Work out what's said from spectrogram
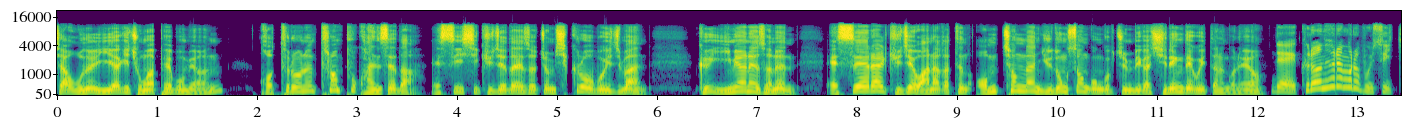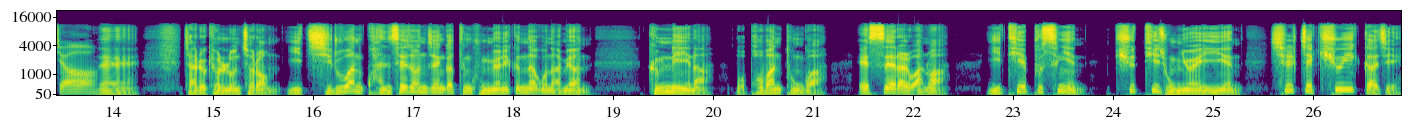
자, 오늘 이야기 종합해 보면 겉으로는 트럼프 관세다, SEC 규제다 해서 좀 시끄러워 보이지만 그 이면에서는 SLR 규제 완화 같은 엄청난 유동성 공급 준비가 진행되고 있다는 거네요. 네, 그런 흐름으로 볼 수 있죠. 네. 자료 결론처럼 이 지루한 관세 전쟁 같은 국면이 끝나고 나면 금리 인하, 뭐 법안 통과, SLR 완화, ETF 승인, QT 종료에 이은 실제 QE까지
